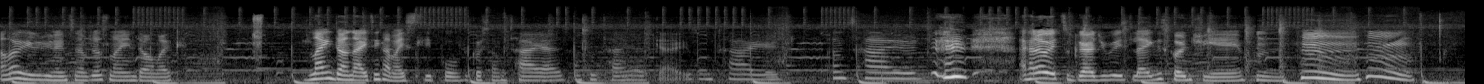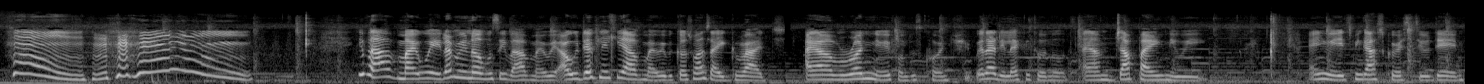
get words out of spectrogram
I'm not really doing anything, I'm just lying down like lying down I think I might sleep off because I'm tired. I'm so tired guys. I'm tired. I'm tired. I cannot wait to graduate like this country, eh? Hmm. Hmm. Hmm. Hmm. If I have my way, let me know if I have my way. I will definitely have my way because once I grad, I am running away from this country, whether they like it or not. I am japping away. Anyway, it's fingers crossed till then.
